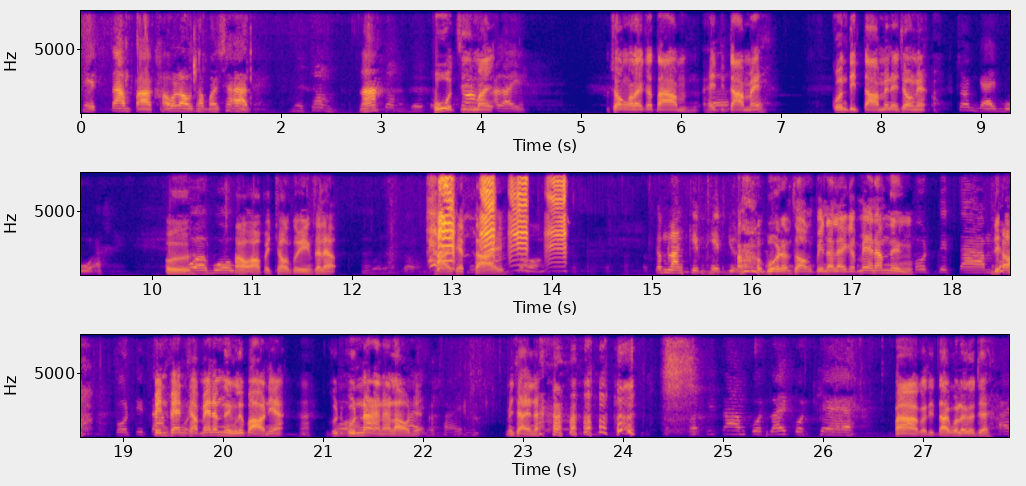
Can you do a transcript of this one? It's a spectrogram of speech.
เห็ดตามป่าเขาเราธรรมชาติ ในช่อง นะช่องเดินพูดสิช่องไม่อะไร ช่องอะไรก็ตาม ให้ติดตามไหมควรติดตามไหมในยช่องเนี้ยช่องยายบัว เออบัวบัวบัวเอาเอาไปช่องตัวเองซะแล้วหัวน้ำสองถ่ายแทบตายสองกำลังเก็บเห็ดอยู่บัวน้ำสองเป็นอะไรกับแม่น้ำหนึ่งโปรดติดตามเดี๋ยวโปรดติดตามเป็นแฟนคลับแม่น้ำหนึ่งหรือเปล่าเนี่ยฮะคุ้นคุ้นหน้านะเราเนี่ยไม่ใช่ไม่ใช่นะกดติดตามกดไลค์กดแชร์อ่าก็ติดตามกันแล้วก็จะใช้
